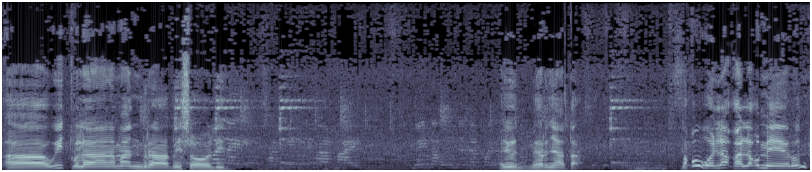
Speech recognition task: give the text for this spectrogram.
Ah, wait, wala na naman. Grabe, solid. Ayun, meron yata. Naku, wala. Kala ko meron.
